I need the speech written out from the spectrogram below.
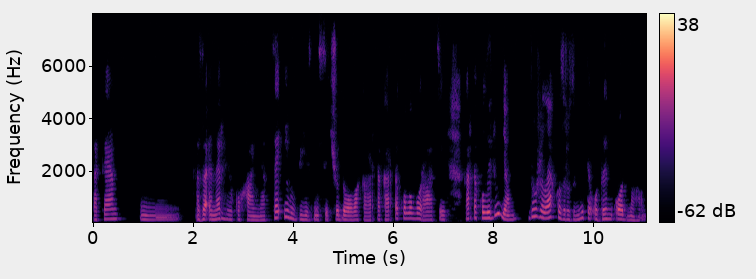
таке за енергію кохання? Це і в бізнесі чудова карта, карта колаборацій, карта, коли людям дуже легко зрозуміти один одного.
